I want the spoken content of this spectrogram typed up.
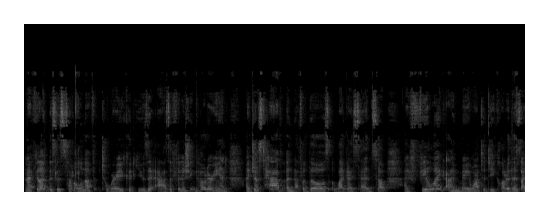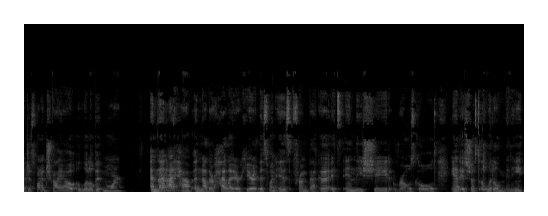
and I feel like this is subtle enough to where you could use it as a finishing powder and I just have enough of those like I said so I feel like I may want to declutter this. I just want to try out a little bit more. And then I have another highlighter here. This one is from Becca. It's in the shade Rose Gold and it's just a little mini,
